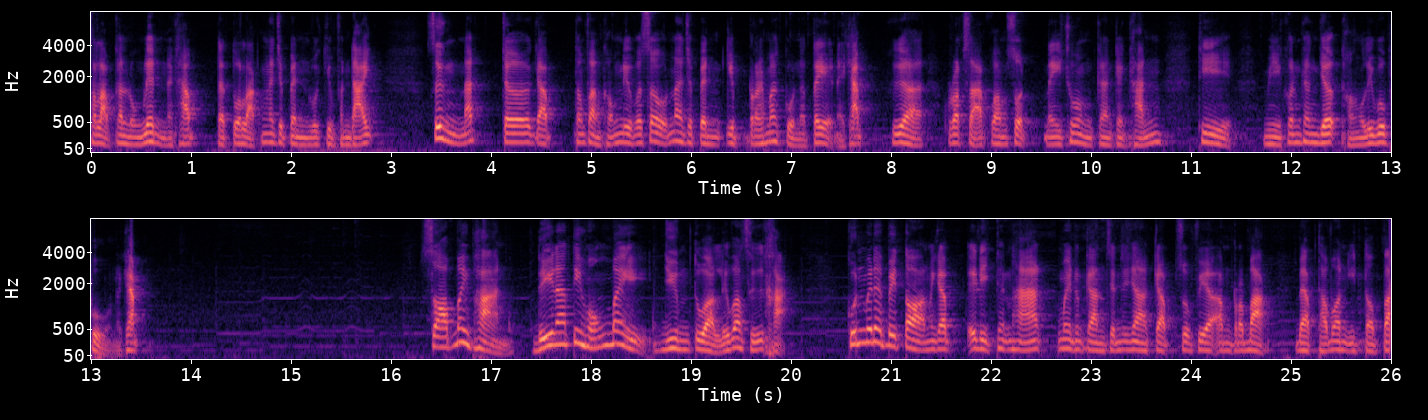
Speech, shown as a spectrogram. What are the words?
สลับกันลงเล่นนะครับ แต่ตัวหลักน่าจะเป็นว i กิฟันไดซึ่งนัดเจอกับทางฝั่งของนิวคาสเซิลน่าจะเป็นอิบราฮิมาโกนาเต้นะครับ เพื่อรักษาความสดในช่วงการแข่งขันที่มีค่อนข้างเยอะของลิเวอร์พูลนะครับ สอบไม่ผ่าน ดีนะที่หงไม่ยืมตัวหรือว่าซื้อขาดคุณไม่ได้ไปต่อนะครับ เอริกเทนฮากไม่ต้องการเซ็นสัญญากับโซเฟียอัมรบักแบบถาวรอีกต่อไป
